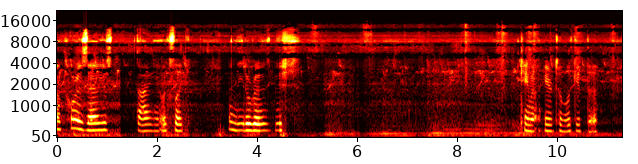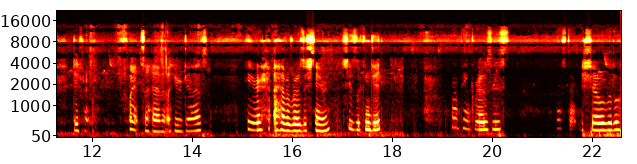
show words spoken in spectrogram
My poor azalea's dying. It looks like a rose bush. Came out here to look at the different plants I have out here, guys. Here, I have a Rose of Sharon. She's looking good. My pink roses are starting to show a little.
